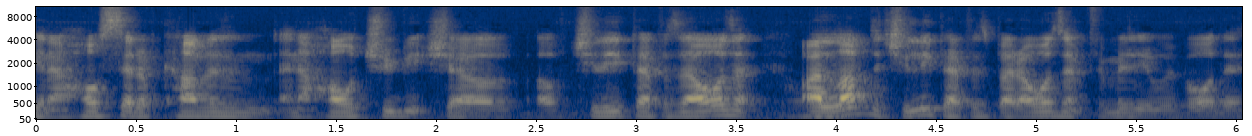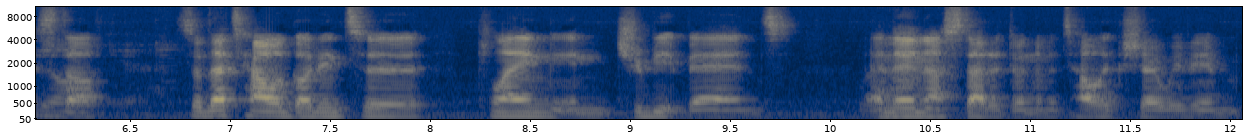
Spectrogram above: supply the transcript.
you know, a whole set of covers and, and a whole tribute show of, of Chili Peppers. I wasn't, I loved the Chili Peppers, but I wasn't familiar with all their Yeah, stuff. yeah. So that's how I got into playing in tribute bands, and then I started doing the Metallic show with him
